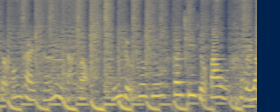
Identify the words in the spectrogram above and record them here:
小帮派全力打造零九 qq 三七九八五四个幺。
